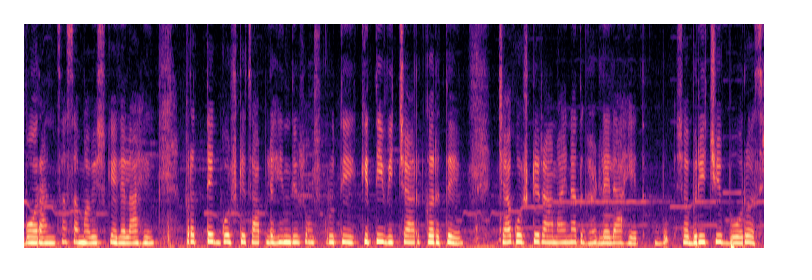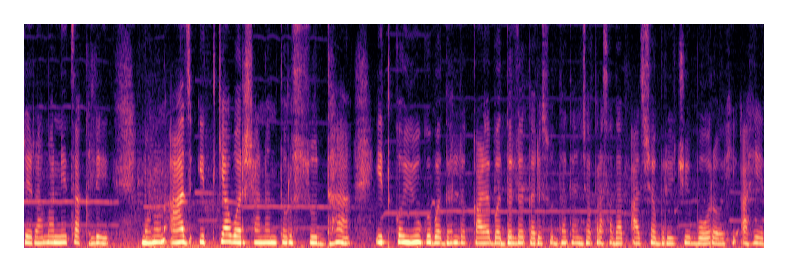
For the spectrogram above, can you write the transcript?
बोरांचा समावेश केलेला आहे. प्रत्येक गोष्टीचा आपली हिंदी संस्कृती किती विचार करते ज्या गोष्टी रामायणात घडलेल्या आहेत. बो शबरीची बोरं श्रीरामांनी चाखली. म्हणून आज इतक्या वर्षानंतर सुद्धा इतकं युग बदललं काळ बदललं तरीसुद्धा त्यांच्या प्रसादात आज शबरीची बोरं ही आहेत.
